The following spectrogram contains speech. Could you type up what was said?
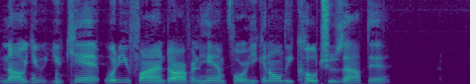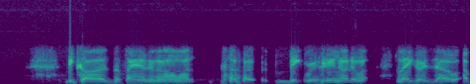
no, you you can't. What do you find Darvin Ham for? He can only coach who's out there. Because the fans are going to want big, you know, the Lakers uh,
